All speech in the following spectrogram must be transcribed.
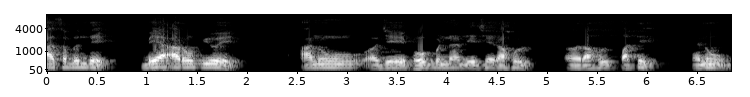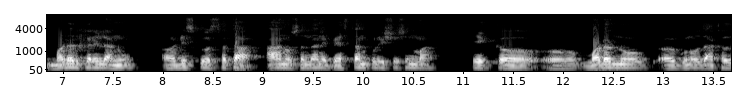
આ સંબંધે બે આરોપીઓએ આનું જે ભોગ બનનાર જે છે રાહુલ રાહુલ પાટીલ, એનું મર્ડર કરેલાનું ડિસ્ક્લોઝ થતા આ અનુસંધાને ભેસ્તાન પોલીસ સ્ટેશનમાં એક મર્ડરનો ગુનો દાખલ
